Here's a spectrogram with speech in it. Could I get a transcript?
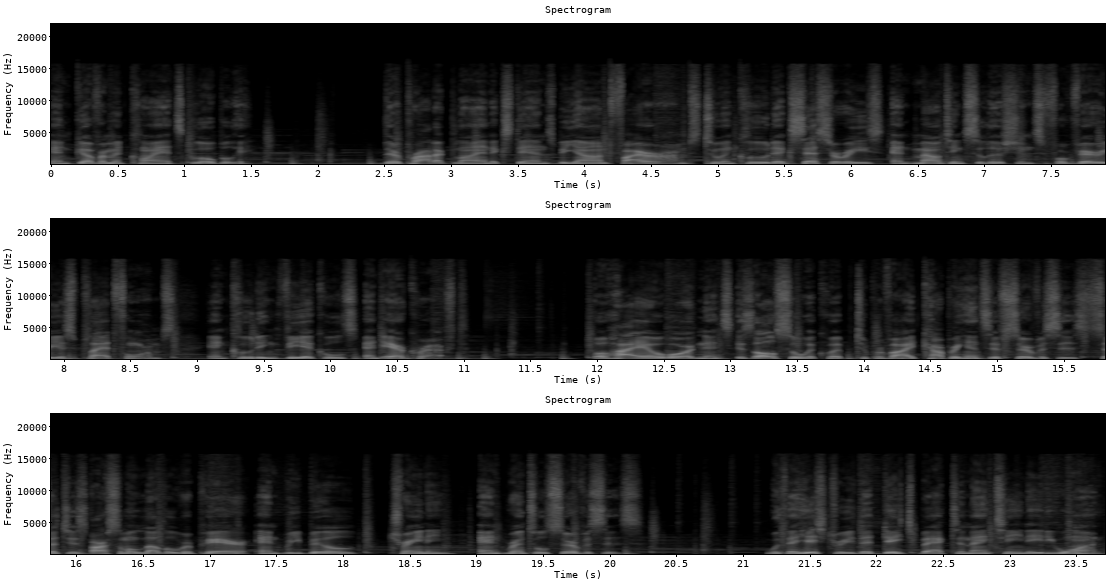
and government clients globally. Their product line extends beyond firearms to include accessories and mounting solutions for various platforms, including vehicles and aircraft. Ohio Ordnance is also equipped to provide comprehensive services such as arsenal-level repair and rebuild, training, and rental services. With a history that dates back to 1981,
